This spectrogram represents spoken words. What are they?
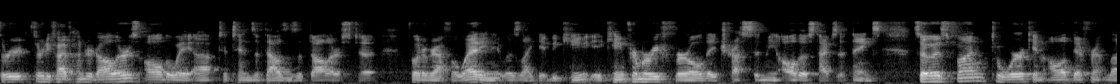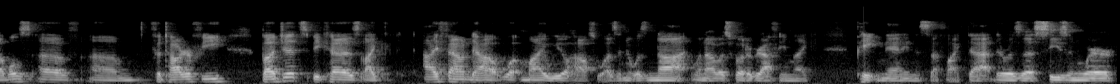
$3,500 all the way up to tens of thousands of dollars to photograph a wedding. It was like it became it came from a referral. They trusted me, all those types of things. So it was fun to work in all different levels of um, photography budgets because like I found out what my wheelhouse was, and it was not when I was photographing like Peyton Manning and stuff like that. There was a season where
